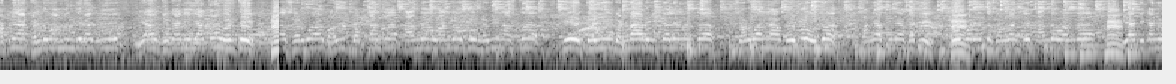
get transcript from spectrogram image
आपल्या खंडोबा मंदिराची या ठिकाणी यात्रा भरते. सर्व भाविक भक्तांचं कांदं वांदं जे नवीन असतं ते तळी भंडार उचलल्यानंतर सर्वांना मोकळं होतं खाण्यापिण्यासाठी. तोपर्यंत सर्वांचे कांदं वांग या ठिकाणी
